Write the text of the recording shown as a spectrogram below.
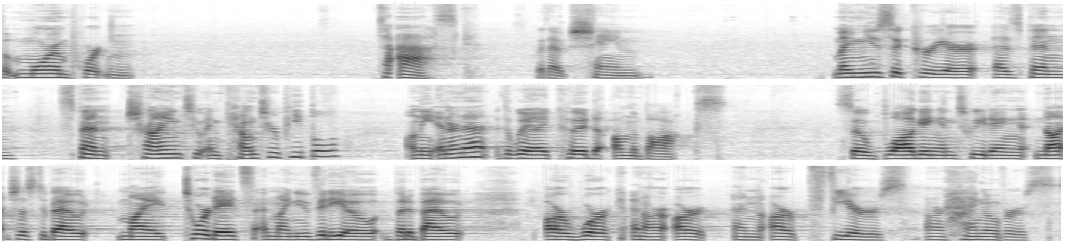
but more important, to ask without shame. My music career has been spent trying to encounter people on the internet the way I could on the box. So, blogging and tweeting not just about my tour dates and my new video, but about our work and our art and our fears and our hangovers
